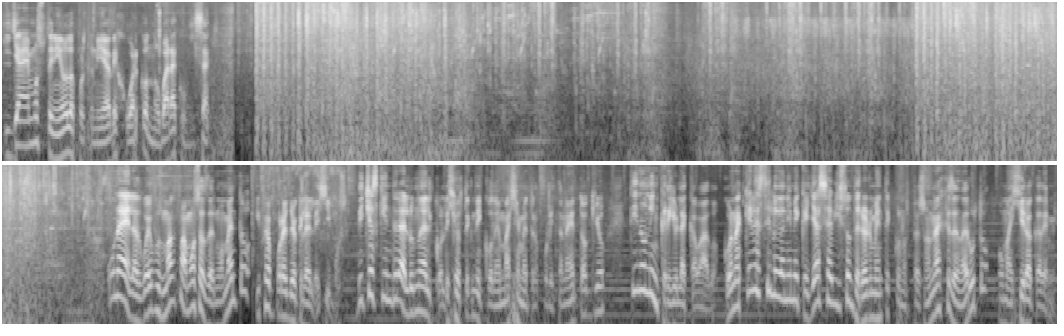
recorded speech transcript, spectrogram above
y ya hemos tenido la oportunidad de jugar con Nobara Kugisaki. Una de las waifus más famosas del momento y fue por ello que la elegimos. Dicha skin de la alumna del Colegio Técnico de Magia Metropolitana de Tokio tiene un increíble acabado, con aquel estilo de anime que ya se ha visto anteriormente con los personajes de Naruto o My Hero Academia.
